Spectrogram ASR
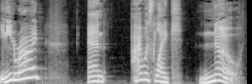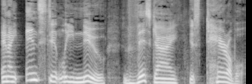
You need a ride? And I was like, no. And I instantly knew this guy is terrible.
